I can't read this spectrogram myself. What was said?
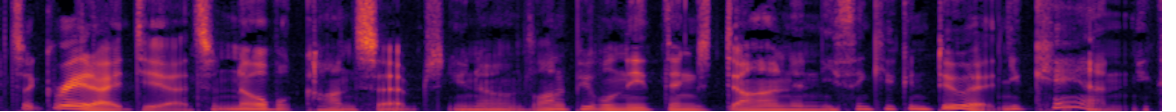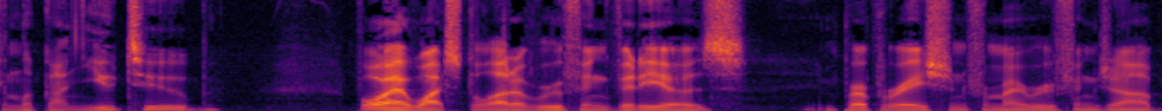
it's a great idea. It's a noble concept. You know, a lot of people need things done, and you think you can do it, and you can. You can look on YouTube Boy, I watched a lot of roofing videos in preparation for my roofing job.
